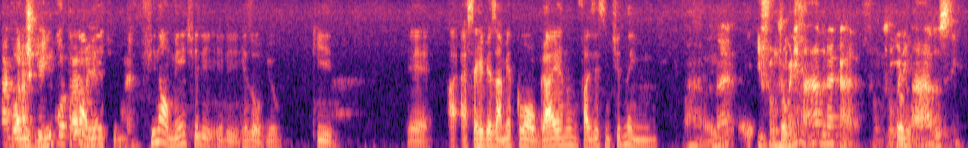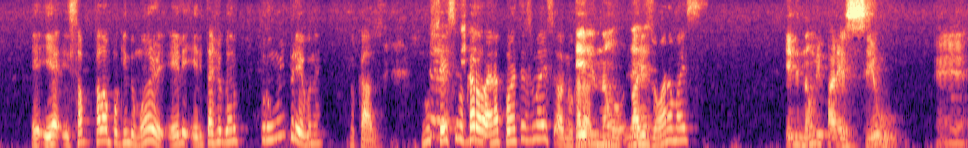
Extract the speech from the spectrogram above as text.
Agora acho que encontraram finalmente, ele. Né? Finalmente ele, ele resolveu que é, essa revezamento com o Algaia não fazia sentido nenhum. Ah, né? E foi um jogo animado, né, cara? Foi um jogo foi. animado, assim. E, e, e, só falar um pouquinho do Murray, ele, ele tá jogando por um emprego, né? No caso. Não é, sei se no Carolina Panthers, mas. Ó, no, Carolina, não, no, no é, Arizona, mas. Ele não me pareceu é,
